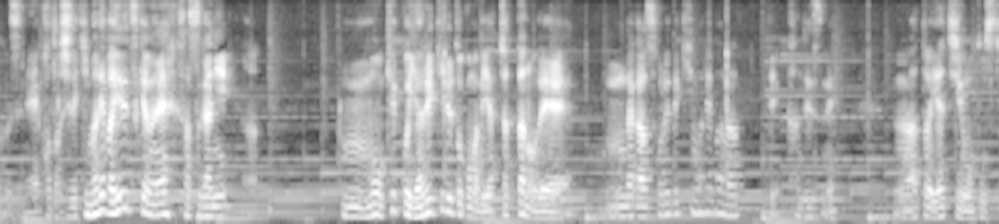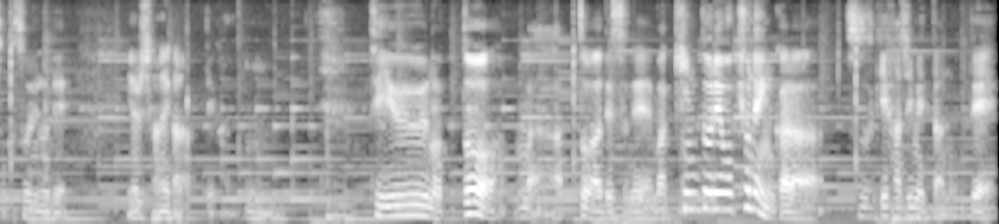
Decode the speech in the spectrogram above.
そうですね今年で決まればいいですけどねさすがにうん、もう結構やりきるとこまでやっちゃったので、うん、だからそれで決まればなって感じですね。うん、あとは家賃を落とすとかそういうのでやるしかないかなって感じ。うんっていうのと、まあ、あとはですね、まあ、筋トレを去年から続け始めたので、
